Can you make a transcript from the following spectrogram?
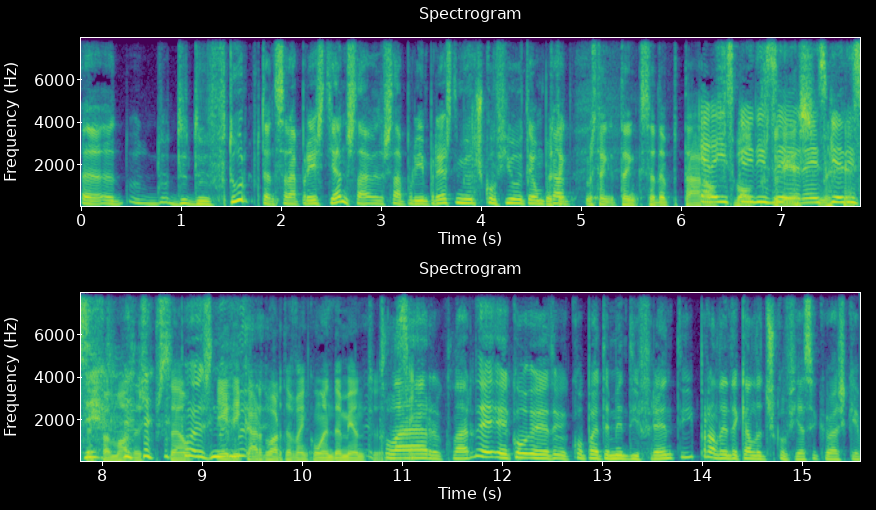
uh, de, de, futuro, portanto será para este ano, está, está por empréstimo. Eu desconfio até um mas bocado. Tem, mas tem, tem, que se adaptar Era ao isso futebol que eu ia dizer, português. É isso que eu ia dizer. Essa famosa expressão. Pois, e Ricardo Horta vem com andamento. Claro, Sim. claro. É, é, é, completamente diferente e para além daquela desconfiança que eu acho que é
